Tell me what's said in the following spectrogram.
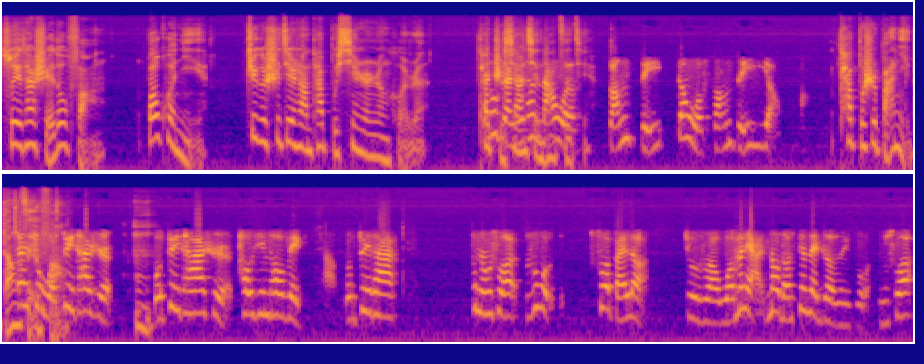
所以他谁都防，包括你。这个世界上他不信任任何人，他只相信他自己。防贼，当我防贼一样。他不是把你当贼但是我对他是，嗯，我对他是掏心掏肺给他，我对他不能说如果。说白了，就是说我们俩闹到现在这一步，你说，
